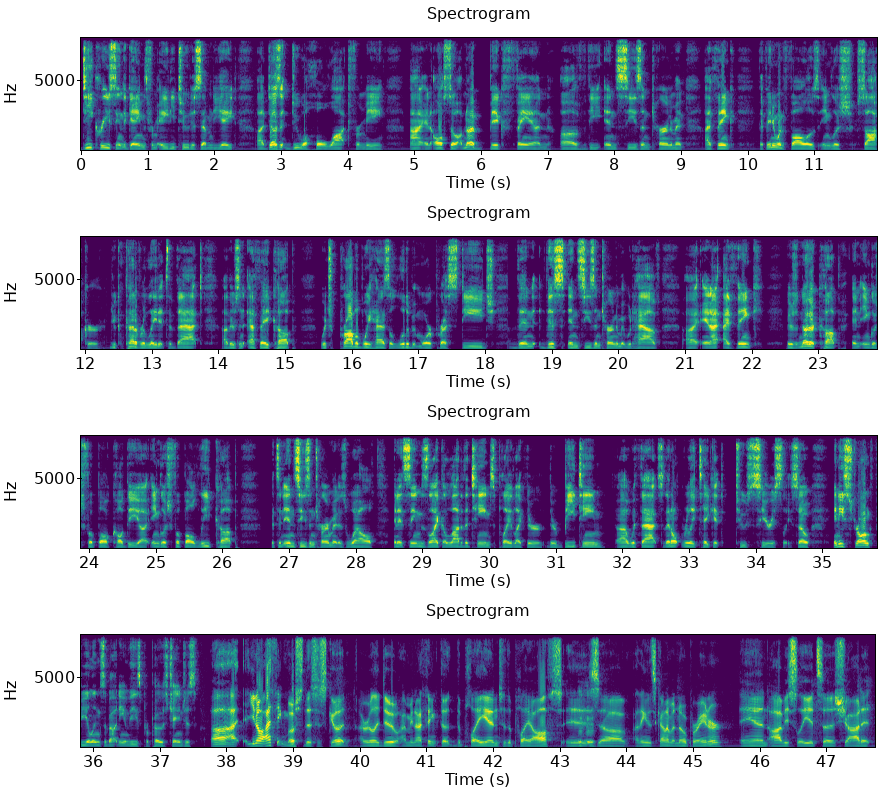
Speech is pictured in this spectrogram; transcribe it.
decreasing the games from 82 to 78 uh, doesn't do a whole lot for me. Uh, and also, I'm not a big fan of the in season tournament. I think if anyone follows English soccer, you can kind of relate it to that. Uh, there's an FA Cup, which probably has a little bit more prestige than this in season tournament would have. Uh, and I, I, think there's another cup in English football called the uh, English Football League Cup it's an in-season tournament as well, and it seems like a lot of the teams play like their their B team uh, with that, so they don't really take it too seriously. So, any strong feelings about any of these proposed changes? Uh, you know, I think most of this is good. I really do. I mean, I think the the play into the playoffs is, mm-hmm. uh, I think it's kind of a no brainer, and obviously it's a shot at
